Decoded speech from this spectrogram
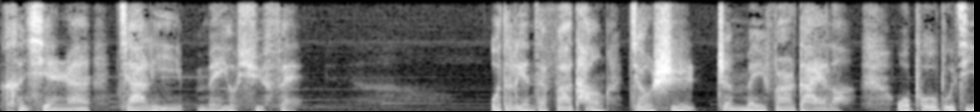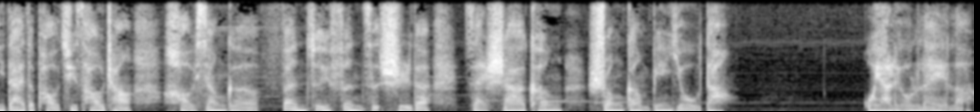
很显然，家里没有续费。我的脸在发烫，教室真没法待了。我迫不及待地跑去操场，好像个犯罪分子似的，在沙坑双杠边游荡。我要流泪了，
